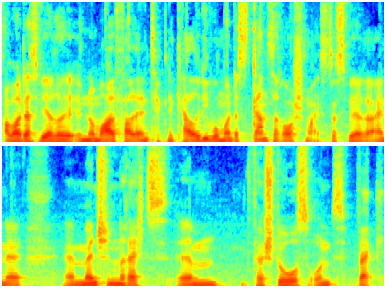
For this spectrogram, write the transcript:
Aber das wäre im Normalfall eine Technicality, wo man das Ganze rausschmeißt. Das wäre eine äh, Menschenrechtsverstoß ähm, und weg.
